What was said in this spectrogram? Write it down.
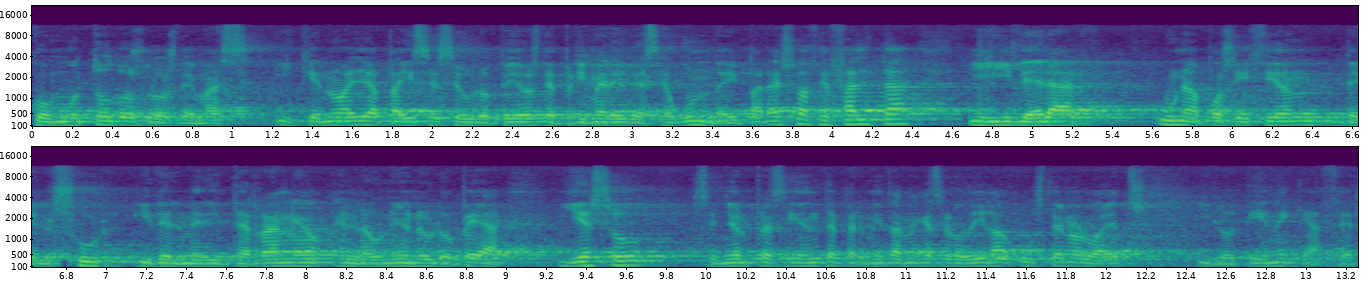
como todos los demás y que no haya países europeos de primera y de segunda. Y para eso hace falta liderar una posición del sur y del Mediterráneo en la Unión Europea. Y eso, señor presidente, permítame que se lo diga, usted no lo ha hecho y lo tiene que hacer.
